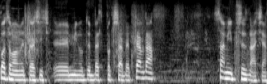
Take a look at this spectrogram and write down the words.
po co mamy tracić y, minuty bez potrzeby, prawda? Sami przyznacie.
